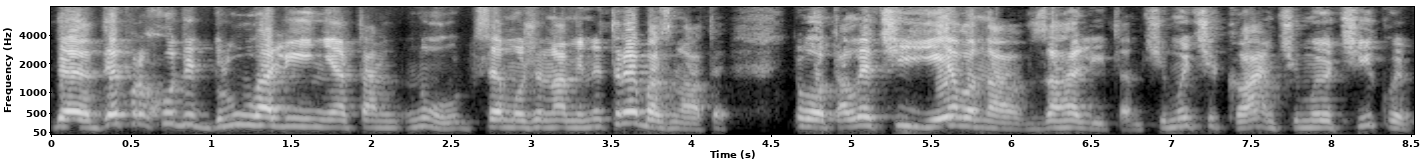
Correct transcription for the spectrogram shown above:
Де, де проходить друга лінія, там ну це може нам і не треба знати. От, але чи є вона взагалі там, чи ми чекаємо, чи ми очікуємо.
